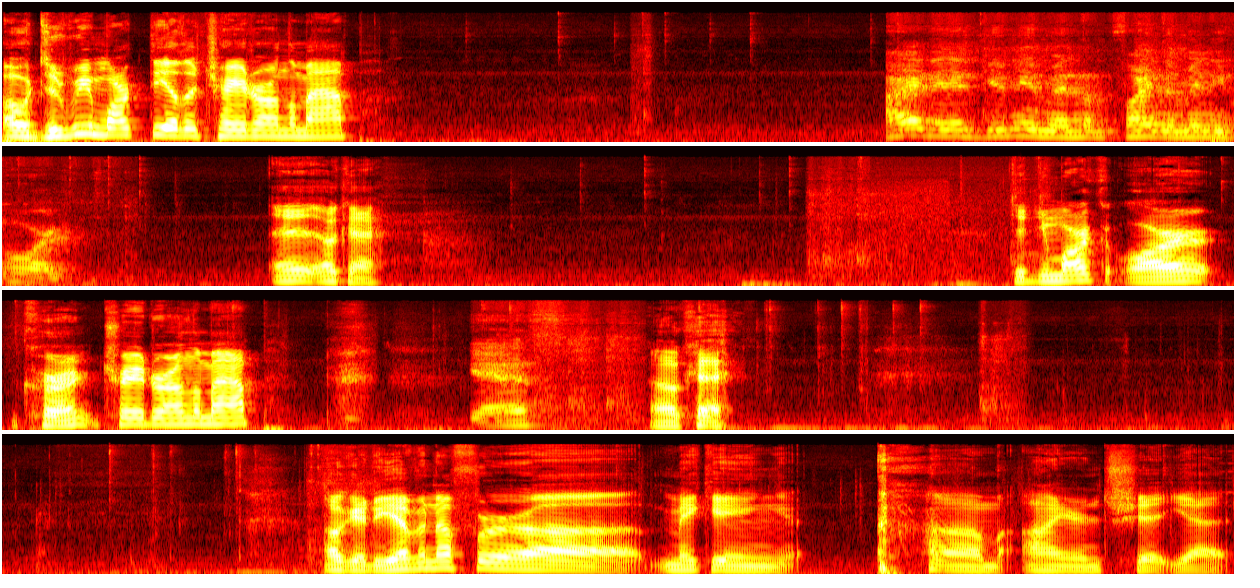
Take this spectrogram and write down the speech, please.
Oh, did we mark the other trader on the map? I did. Give me a minute. I'm fighting the mini horde. Eh, okay. Did you mark our current trader on the map? Yes. Okay. Okay, do you have enough for uh making um iron shit yet?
